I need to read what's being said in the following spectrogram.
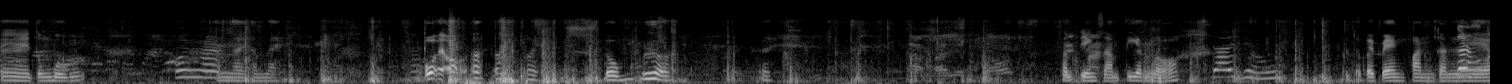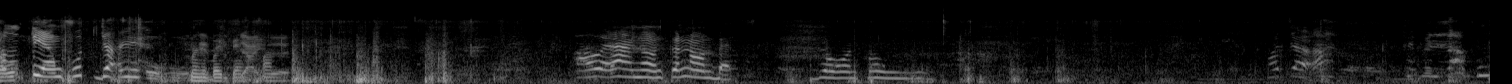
ยังไงตรงบุ้ง ทำไรทำไรโอ้ยโอ้ยโอ้ยโอ้ยโอ้ยดมเพื่อเอ้ยสามเตียงสามเตียงเหรอได้เดี๋ยวเราจะไปแปรงฟันกันกำลังแล้ว ทำเตียงฟุตใหญ่โอ้โหมันจะไปแปรงฟันใหญ่เลยเอาเวลานอนก็นอนแบบโยนตรงเพราะจะให้เวลาฟุ้ง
